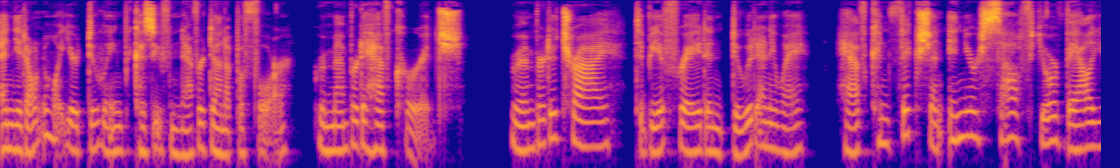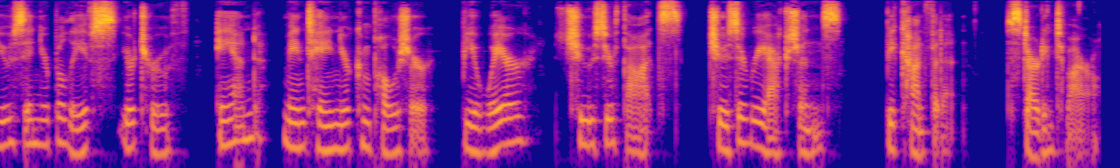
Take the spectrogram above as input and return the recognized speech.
and you don't know what you're doing because you've never done it before, remember to have courage. Remember to try, to be afraid, and do it anyway. Have conviction in yourself, your values, in your beliefs, your truth, and maintain your composure. Be aware, choose your thoughts, choose your reactions, be confident. Starting tomorrow.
